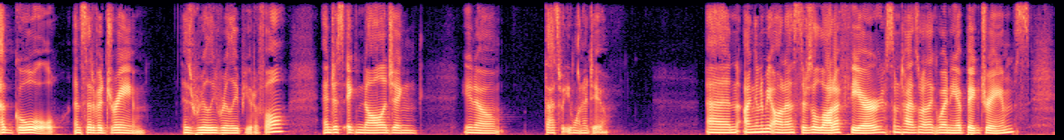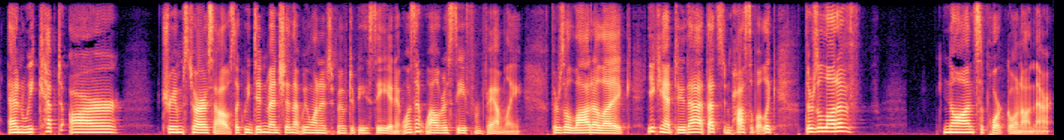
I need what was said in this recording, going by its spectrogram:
a goal instead of a dream is really, really beautiful. And just acknowledging, you know, that's what you want to do. And I'm going to be honest, there's a lot of fear sometimes when like when you have big dreams and we kept our dreams to ourselves. Like we did mention that we wanted to move to BC and it wasn't well received from family. There's a lot of like you can't do that. That's impossible. Like there's a lot of non-support going on there.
